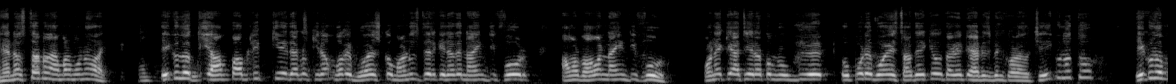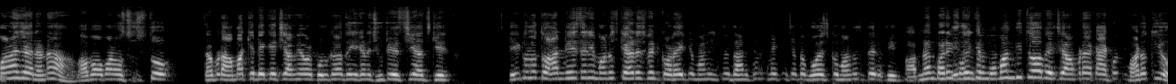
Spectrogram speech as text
হেনস্থা নয় আমার মনে হয়। এগুলো কি আম পাবলিক কে, দেখো কীরকম ভাবে বয়স্ক মানুষদেরকে, যাদের নাইনটি ফোর আমার বাবার নাইনটি ফোর অনেকে আছে এরকম ওপরে বয়স তাদেরকেও তাদেরকে হ্যারাসমেন্ট করা হচ্ছে। এগুলো তো এগুলো মানা যায় না না? বাবা আমার অসুস্থ তারপরে আমাকে ডেকেছে আমি আবার কলকাতা থেকে এখানে ছুটে এসেছি আজকে। এগুলো তো আননেসারি মানুষকে হ্যারাসমেন্ট করা এই যে মানুষগুলো দাঁড় করে রেখেছে তো বয়স্ক মানুষদেরকে। আপনার বাড়ি এদেরকে প্রমাণ দিতে হবে যে আমরা এখন ভারতীয়।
